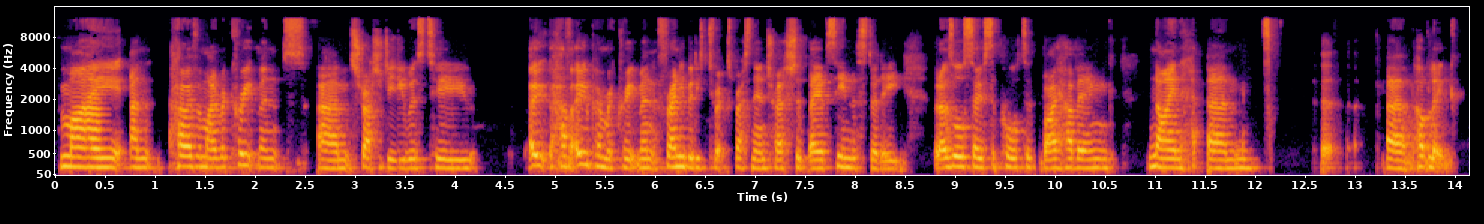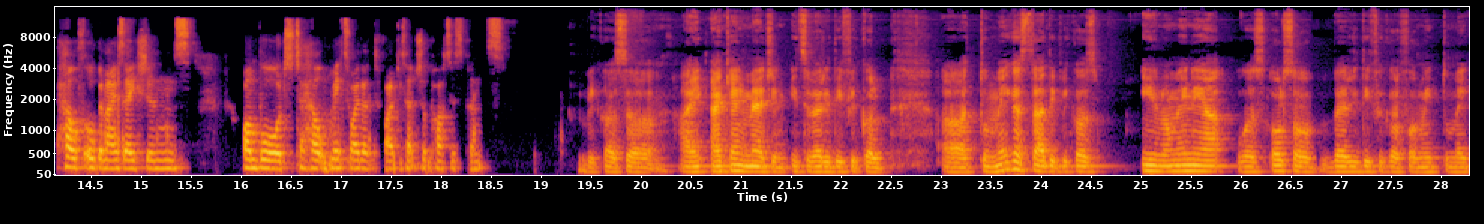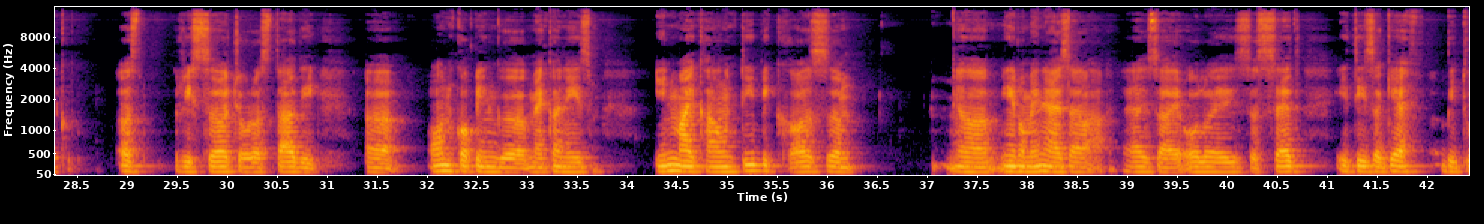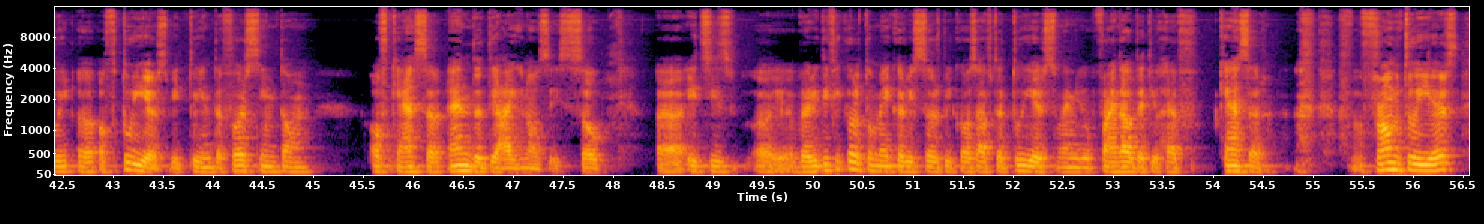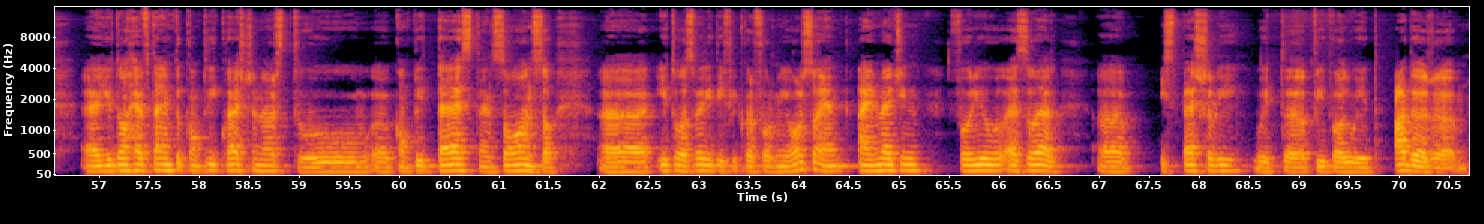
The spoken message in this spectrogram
My and however, my recruitment um, strategy was to have open recruitment for anybody to express an interest should they have seen the study. But I was also supported by having nine um, uh, uh, public health organisations on board to help me to identify potential participants. Because uh, I, I can imagine it's very difficult uh, to make a study because in Romania was also very difficult for me to make a research or a study uh, on coping uh, mechanism in my county because um, uh, in Romania, as I, as I always said, it is a gap between uh, of two years between the first symptom of cancer and the diagnosis. So uh, it is uh, very difficult to make a research because after two years, when you find out that you have cancer from two years, uh, you don't have time to complete questionnaires, to uh, complete tests, and so on. So uh, it was very difficult for me also, and I imagine for you as well, uh, especially with uh, people with other um,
